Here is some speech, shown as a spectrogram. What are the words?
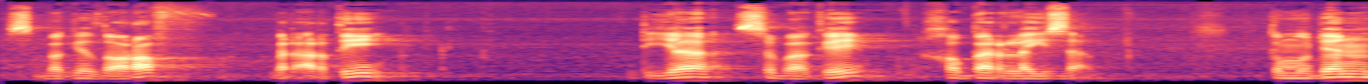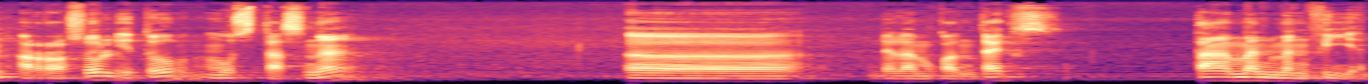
sebagai dhoraf berarti dia sebagai khabar laisa. Kemudian ar-rasul itu mustasna eh, dalam konteks taman manfiyan.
